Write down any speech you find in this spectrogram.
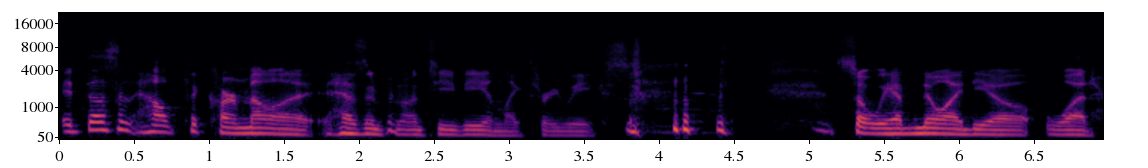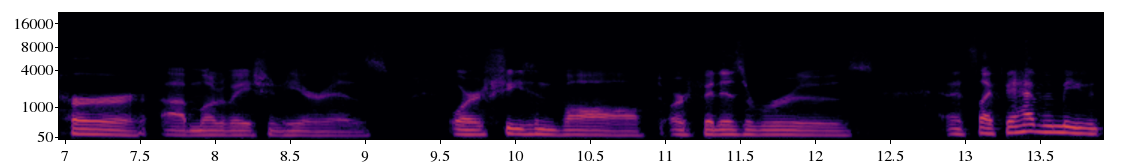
it doesn't help that Carmella hasn't been on TV in like three weeks. so we have no idea what her uh, motivation here is. or if she's involved or if it is a ruse. And it's like they haven't even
